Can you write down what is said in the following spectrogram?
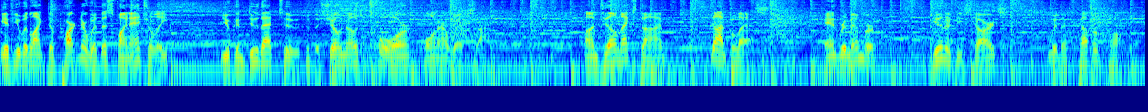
If you would like to partner with us financially, you can do that too through the show notes or on our website. Until next time, God bless. And remember, unity starts with a cup of coffee.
